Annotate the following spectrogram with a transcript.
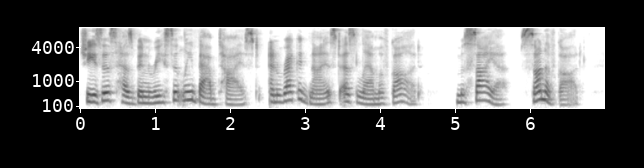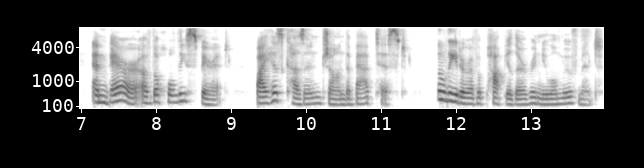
Jesus has been recently baptized and recognized as Lamb of God, Messiah, Son of God, and bearer of the Holy Spirit by his cousin John the Baptist, the leader of a popular renewal movement.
